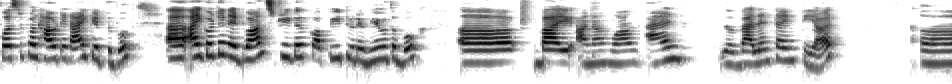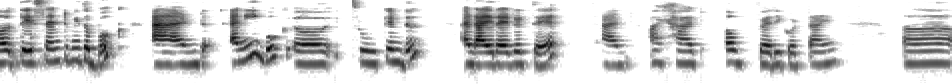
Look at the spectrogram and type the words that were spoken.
first of all, how did I get the book? Uh, I got an advanced reader copy to review the book uh, by Ana Huang and the Valentine PR. Uh, they sent me the book and an ebook uh, through Kindle, and I read it there, and I had a very good time. Uh,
